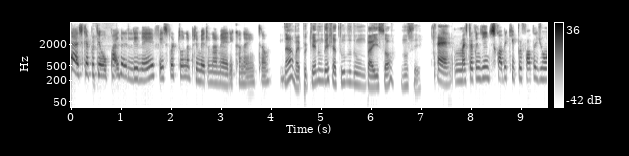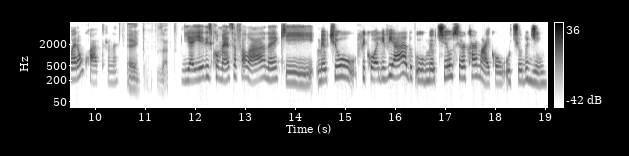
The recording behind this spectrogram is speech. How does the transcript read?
É, acho que é porque o pai da Linné fez fortuna primeiro na América, né? Então. não, mas por que não deixa tudo de um país só? Não sei. É, mas pra frente a gente descobre que por falta de um eram quatro, né? É, então, exato. E aí eles começam a falar, né, que meu tio ficou aliviado, o meu tio, o Sr. Carmichael, o tio do Jim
